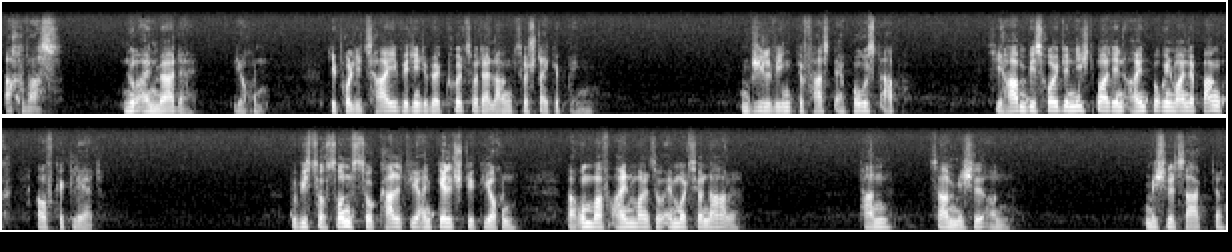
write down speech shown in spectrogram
Ach was, nur ein Mörder, Jochen. Die Polizei wird ihn über kurz oder lang zur Strecke bringen. Michel winkte fast erbost ab. Sie haben bis heute nicht mal den Einbruch in meine Bank aufgeklärt. Du bist doch sonst so kalt wie ein Geldstück, Jochen. Warum auf einmal so emotional? Dann sah Michel an. Michel sagte,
